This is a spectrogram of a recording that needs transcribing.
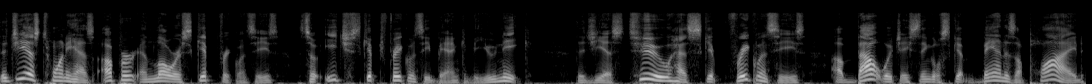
The GS20 has upper and lower skip frequencies, so each skipped frequency band can be unique. The GS2 has skip frequencies about which a single skip band is applied,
